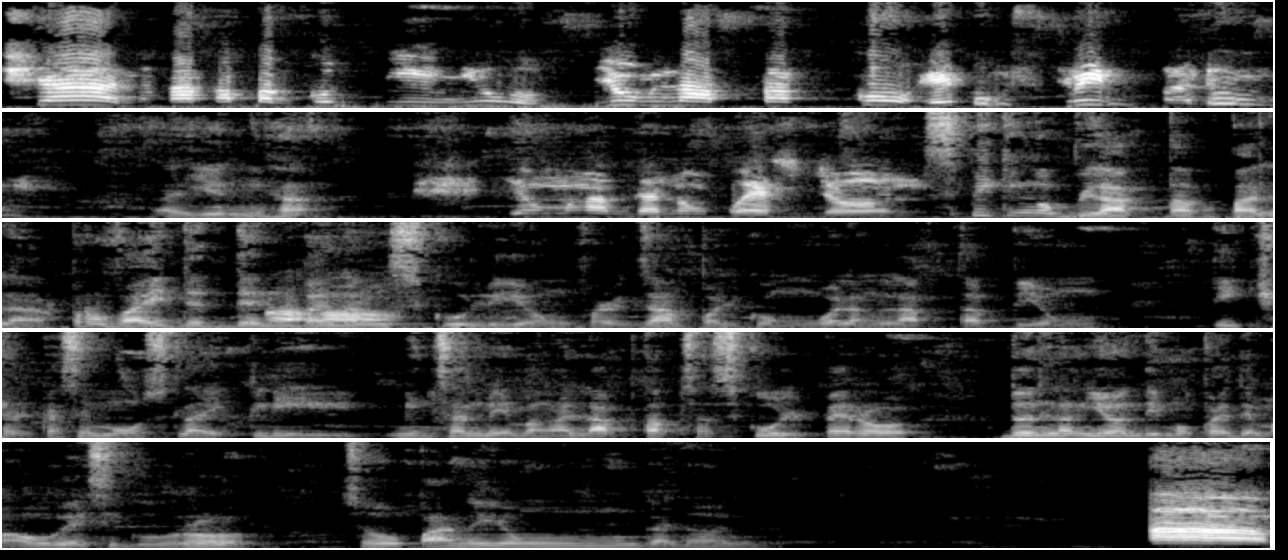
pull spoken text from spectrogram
siya nakakapag-continue? Yung laptop ko, etong screen pa din. Ayun nga. Yung mga ganong question. Speaking of laptop pala, provided din ba Oo. ng school yung, for example, kung walang laptop yung teacher, kasi most likely, minsan may mga laptop sa school, pero doon lang yon di mo pwede mauwi siguro. So, paano yung ganun? Um,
